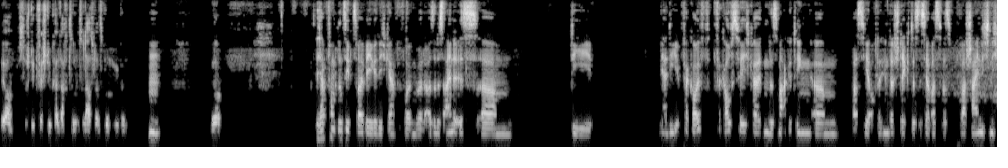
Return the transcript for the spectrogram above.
ja, so Stück für Stück halt auch zu unseren Auslandskunden gekommen. Hm. Ja. Ich habe vom Prinzip zwei Wege, die ich gern verfolgen würde. Also das eine ist ähm, die ja die Verkauf, Verkaufsfähigkeiten, das Marketing, ähm, was hier auch dahinter steckt. Das ist ja was, was wahrscheinlich nicht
